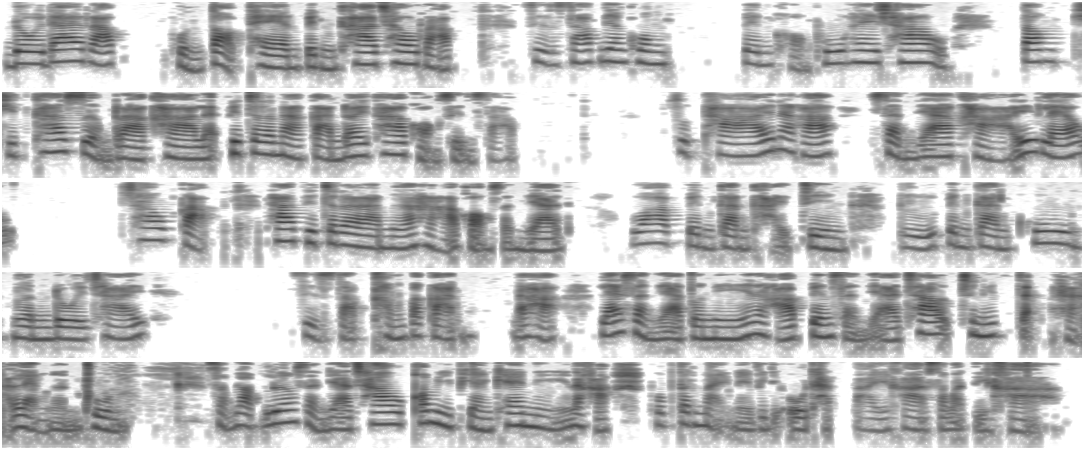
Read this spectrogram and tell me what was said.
โดยได้รับผลตอบแทนเป็นค่าเช่ารับ สินทรัพย์ยังคงเป็นของผู้ให้เช่า ต้องคิดค่าเสื่อมราคาและพิจารณาการด้อยค่าของสินทรัพย์ สุดท้ายนะคะ สัญญาขายแล้วเช่ากลับ ถ้าพิจารณาเนื้อหาของสัญญาว่าเป็นการขายจริง หรือเป็นการกู้เงินโดยใช้ สินทรัพย์ค้ำประกันนะคะ และสัญญาตัวนี้นะคะเป็นสัญญาเช่าชนิดจัดหาแหล่งเงินทุนสำหรับเรื่องสัญญาเช่าก็มีเพียงแค่นี้นะคะ พบกันใหม่ในวิดีโอถัดไปค่ะ สวัสดีค่ะ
